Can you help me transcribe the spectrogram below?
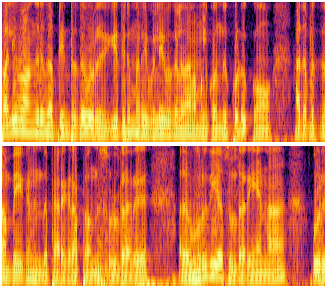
பழி வாங்குறது அப்படின்றது ஒரு எதிர்மறை விளைவுகளை தான் நம்மளுக்கு வந்து கொடுக்கும். அதை பற்றி தான் பேகன் இந்த பேராகிராஃபில் வந்து சொல்கிறாரு அதை உறுதியாக சொல்கிறாரு ஏன்னா ஒரு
